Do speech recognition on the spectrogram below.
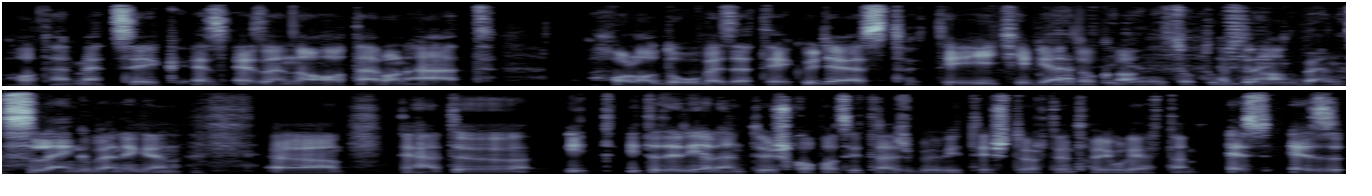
határmetszék, ez, ez lenne a határon át haladó vezeték, ugye ezt ti így hívjátok? Hát igen, a, így szoktuk slangben. A slangben, igen. Tehát itt, itt azért jelentős kapacitásbővítés történt, ha jól értem. Ez, ez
